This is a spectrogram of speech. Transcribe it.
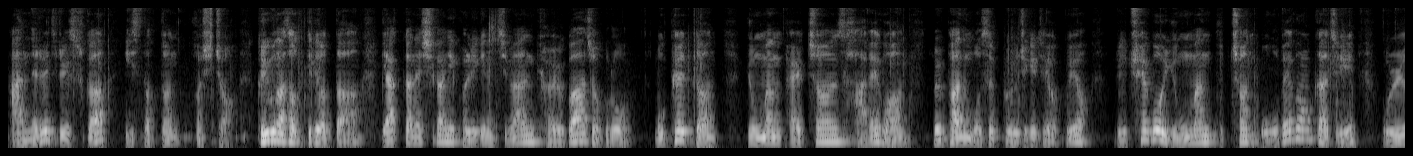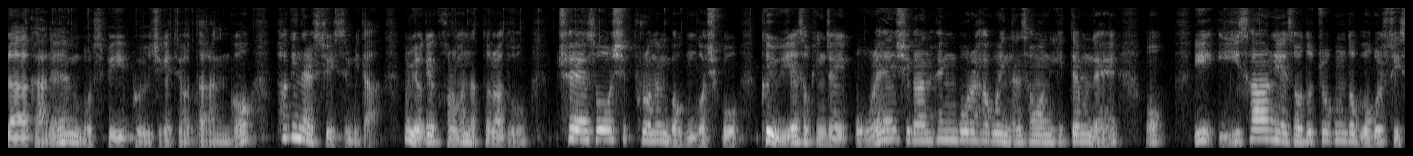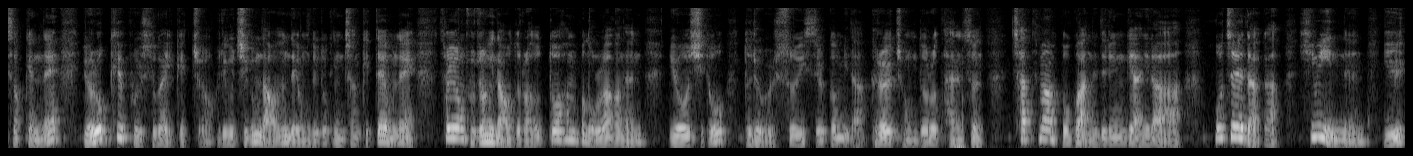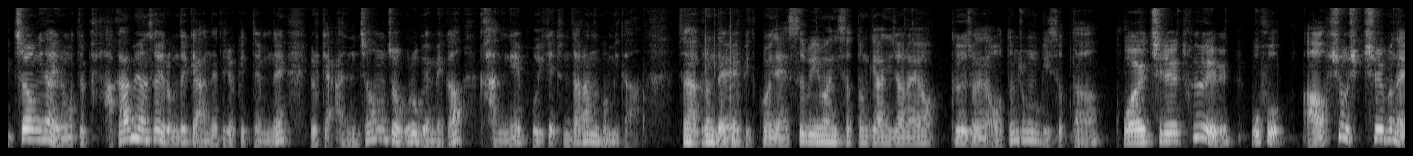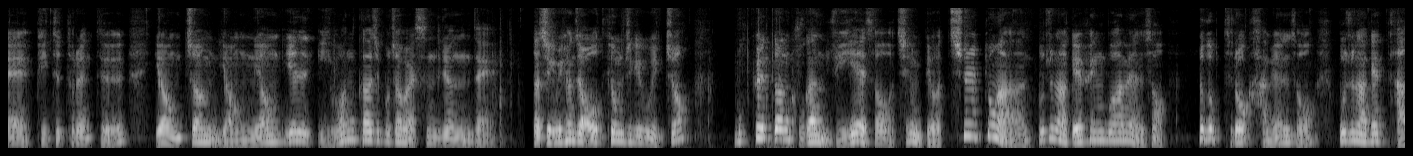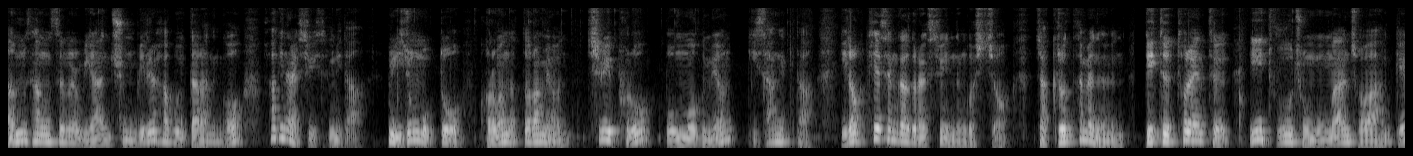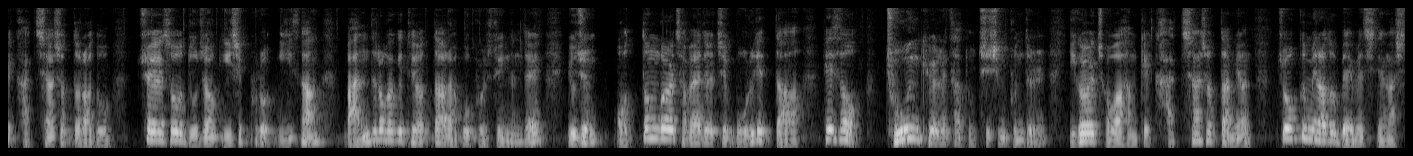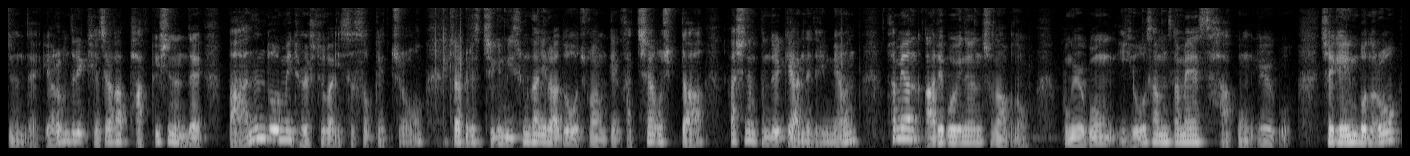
안내를 드릴 수가 있었던 것이죠. 그리고 나서 어떻게 되었다? 약간의 시간이 걸리긴 했지만 결과적으로 목표했던 68,400원 돌파하는 모습 보여지게 되었고요. 그리고 최고 69,500원까지 올라가는 모습이 보여지게 되었다라는 거 확인할 수 있습니다. 그럼 여기에 걸어만 놨더라도 최소 10%는 먹은 것이고 그 위에서 굉장히 오랜 시간 횡보를 하고 있는 상황이기 때문에 어, 이 이상에서도 조금 더 먹을 수 있었겠네? 이렇게 볼 수가 있겠죠. 그리고 지금 나오는 내용들도 괜찮기 때문에 설령 조정이 나오더라도 또 한 번 올라가는 요 시도 누려볼 수 있을 겁니다. 그럴 정도로 단순 차트만 보고 안내드리는 게 아니라 호재에다가 힘이 있는 일정이나 이런 것들 봐가면서 여러분들께 안내드렸기 때문에 이렇게 안정적으로 매매가 가능해 보이게 된다라는 겁니다. 자, 그런데 비트코인 SV만 있었던 게 아니잖아요. 그 전엔 어떤 종목이 있었다? 9월 7일 토요일 오후 9시 57분에 비트토렌트 0.0012원까지 보자 말씀드렸는데 자, 지금 현재 어떻게 움직이고 있죠? 목표했던 구간 위에서 지금 며칠 동안 꾸준하게 횡보하면서 수급 들어가면서 꾸준하게 다음 상승을 위한 준비를 하고 있다는 거 확인할 수 있습니다. 이 종목도 걸어만 놨더라면 12%못 먹으면 이상했다. 이렇게 생각을 할 수 있는 것이죠. 자, 그렇다면은 비트 토렌트 이 두 종목만 저와 함께 같이 하셨더라도 최소 누적 20% 이상 만들어가게 되었다라고 볼 수 있는데 요즘 어떤 걸 잡아야 될지 모르겠다 해서 좋은 기회를 다 놓치신 분들 이걸 저와 함께 같이 하셨다면 조금이라도 매매 진행하시는데 여러분들이 계좌가 바뀌시는데 많은 도움이 될 수가 있었었겠죠. 자, 그래서 지금 이 순간이라도 저와 함께 같이 하고 싶다 하시는 분들께 안내드리면 화면 아래 보이는 전화번호 010-2533-4019 제 개인 번호로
